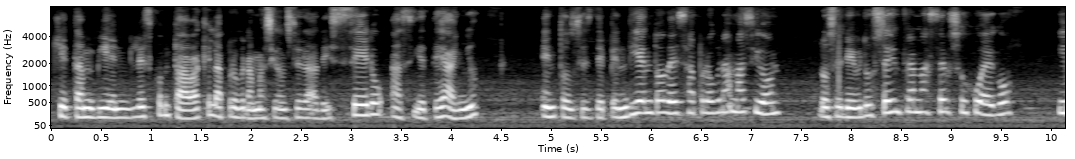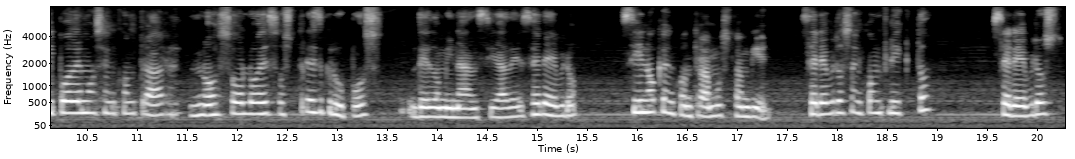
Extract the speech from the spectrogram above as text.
que también les contaba que la programación se da de 0 a 7 años. Entonces, dependiendo de esa programación, los cerebros entran a hacer su juego y podemos encontrar no solo esos tres grupos de dominancia de cerebro, sino que encontramos también cerebros en conflicto, cerebros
